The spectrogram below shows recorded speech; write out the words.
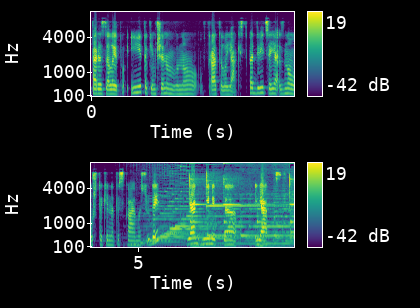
перезалито, і таким чином воно втратило якість. Тепер дивіться, я знову ж таки натискаємо сюди, як зміниться якість.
